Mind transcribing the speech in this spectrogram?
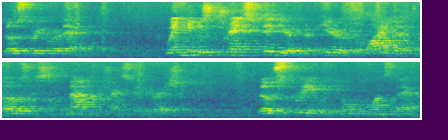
those three were there. When he was transfigured and appeared with Elijah and Moses on the Mount of Transfiguration, those three were the only ones there.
